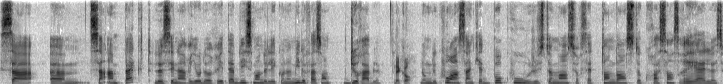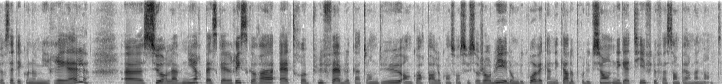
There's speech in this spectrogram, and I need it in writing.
ça euh, ça impacte le scénario de rétablissement de l'économie de façon durable. D'accord. Donc du coup, on s'inquiète beaucoup justement sur cette tendance de croissance réelle, sur cette économie réelle, euh, sur l'avenir, parce qu'elle risquera d'être plus faible qu'attendue encore par le consensus aujourd'hui, et donc du coup avec un écart de production négatif de façon permanente.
